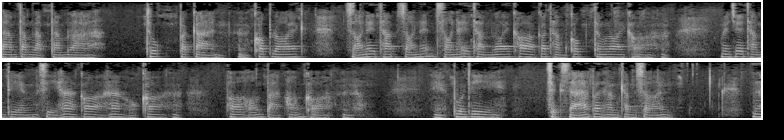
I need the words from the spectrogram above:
ตามตำรับตำราทุกประการครบร้อย สอนให้ทำสอนให้สอนให้ทำร้อยข้อก็ทำครบทั้งร้อยข้อ ไม่ใช่ทำเพียงสี่ห้าข้อห้าหกข้อ พอหอมปากหอมคอผู้ที่ศึกษาพระธรรมคำสอน และ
